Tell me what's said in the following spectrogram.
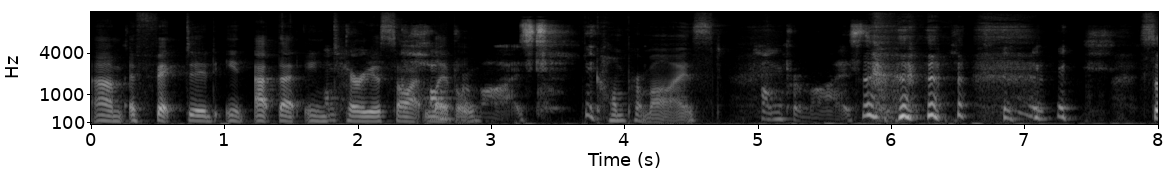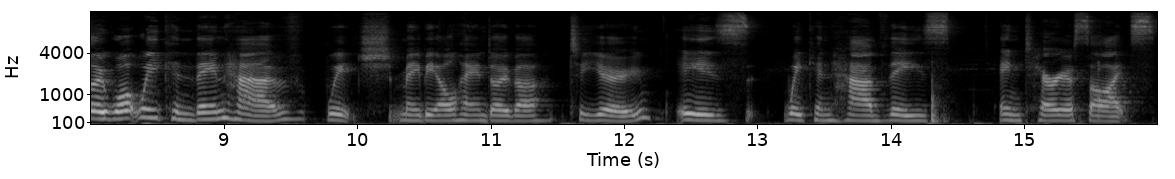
um, affected in, at that interior enterocyte level. Compromised. Compromised. so, what we can then have, which maybe I'll hand over to you, is we can have these enterocytes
